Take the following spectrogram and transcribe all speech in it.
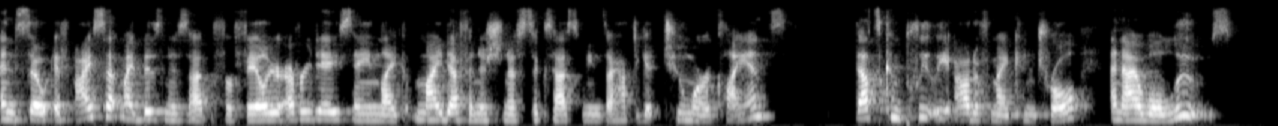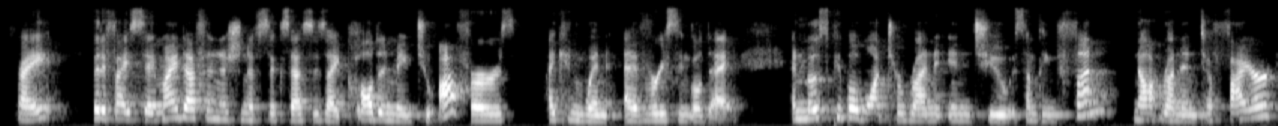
And so if I set my business up for failure every day, saying like my definition of success means I have to get two more clients, that's completely out of my control and I will lose. Right. But if I say my definition of success is I called and made two offers, I can win every single day. And most people want to run into something fun not run into fire.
